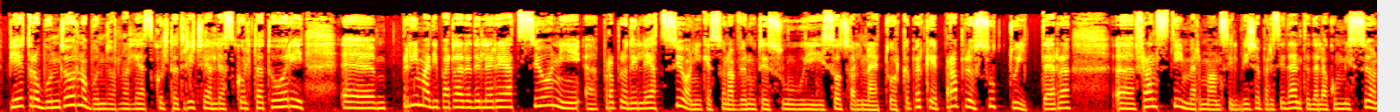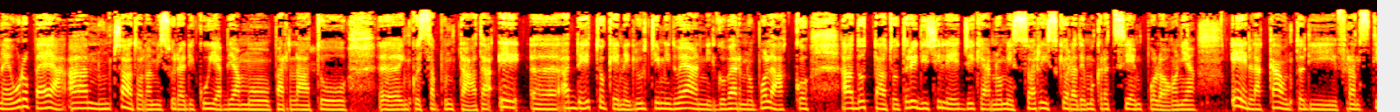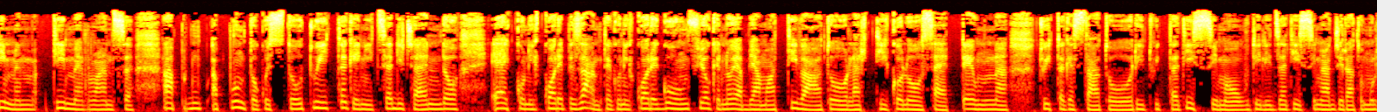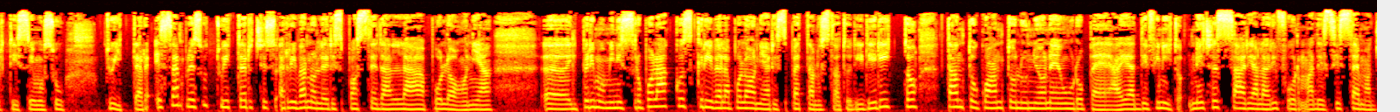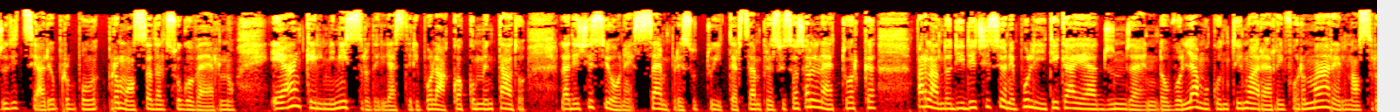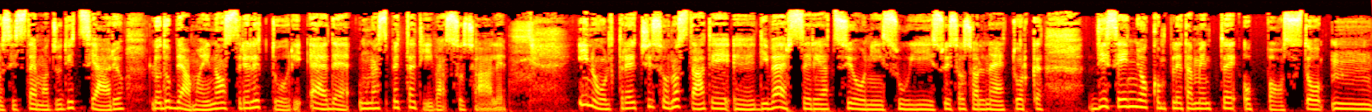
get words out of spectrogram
Pietro, buongiorno, buongiorno alle ascoltatrici e agli ascoltatori. Eh, prima di parlare delle reazioni, eh, proprio delle azioni che sono avvenute sui social network, perché proprio su Twitter eh, Franz Timmermans, il vicepresidente della Commissione europea, ha annunciato la misura di cui abbiamo parlato eh, in questa puntata e eh, ha detto che negli ultimi due anni il governo polacco ha adottato 13 leggi che hanno messo a rischio la democrazia in Polonia. E l'account di Franz Timmermans ha appunto questo tweet che inizia dicendo è con il cuore pesante, con il cuore gonfio che noi abbiamo attivato l'articolo 7, un tweet che è stato ritwittatissimo, utilizzatissimo, ha girato moltissimo su Twitter e sempre su Twitter ci arrivano le risposte dalla Polonia. Eh, il primo ministro polacco scrive la Polonia rispetta lo Stato di diritto tanto quanto l'Unione Europea e ha definito necessaria la riforma del sistema giudiziario pro- promossa dal suo governo e anche il ministro degli esteri polacco ha commentato la decisione sempre su Twitter, sempre sui social network, parlando di decisione politica e aggiungendo vogliamo continuare a riformare il nostro sistema giudiziario, lo dobbiamo ai nostri elettori ed è un'aspettativa sociale. Inoltre ci sono state eh, diverse reazioni sui, sui, social network di segno completamente opposto. Mm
